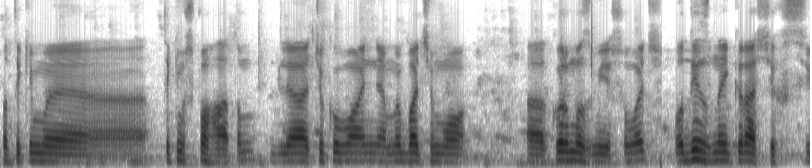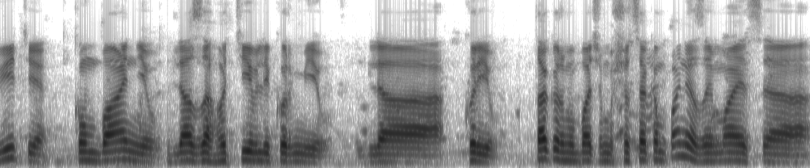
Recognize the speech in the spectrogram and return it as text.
отакими, е, таким шпагатом для тюкування. Ми бачимо е, кормозмішувач, один з найкращих в світі комбайнів для заготівлі кормів для корів. Також ми бачимо, що ця компанія займається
